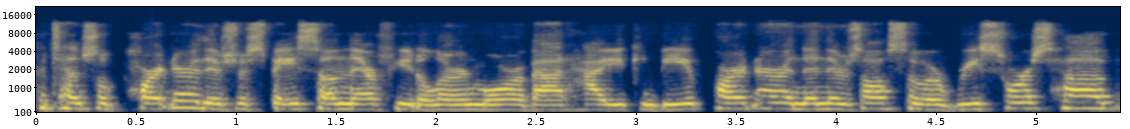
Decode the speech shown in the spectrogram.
potential partner, there's a space on there for you to learn more about how you can be a partner. And then there's also a resource hub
